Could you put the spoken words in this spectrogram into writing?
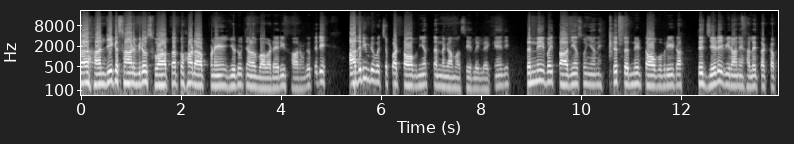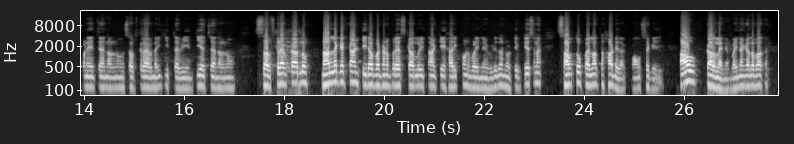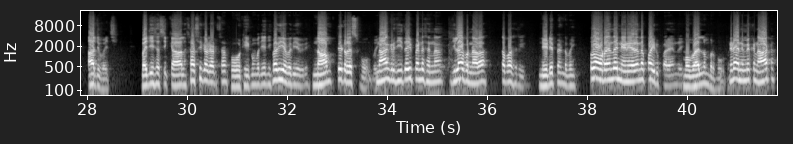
ਹਾਂਜੀ ਕਿਸਾਨ ਵੀਰੋ, ਸਵਾਗਤ ਆ ਤੁਹਾਡਾ ਆਪਣੇ YouTube channel Baba dairy farm ਦੇ ਉੱਤੇ। ਜੀ, ਅੱਜ ਦੀ ਵੀਡੀਓ ਵਿੱਚ ਆਪਾਂ ਟੌਪ ਦੀਆਂ ਤਿੰਨ ਗਾਵਾਂ ਸੇਲ ਲਈ ਲੈ ਕੇ ਆਏ ਜੀ। ਤਿੰਨੇ ਬਾਈ ਤਾਜ਼ੀਆਂ ਸੂਈਆਂ ਨੇ ਤੇ ਤਿੰਨੇ ਟੌਪ ਬਰੀਡ ਆ। ਤੇ ਜਿਹੜੇ ਵੀਰਾਂ ਨੇ ਹਲੇ ਤੱਕ ਆਪਣੇ ਚੈਨਲ ਨੂੰ ਸਬਸਕ੍ਰਾਈਬ ਨਹੀਂ ਕੀਤਾ, ਬੇਨਤੀ ਆ ਚੈਨਲ ਨੂੰ ਸਬਸਕ੍ਰਾਈਬ ਕਰ ਲਓ। ਨਾਲ ਲੱਗਿਆ ਘੰਟੀ ਦਾ ਬਟਨ ਪ੍ਰੈਸ ਕਰ ਲਓ ਜੀ, ਤਾਂ ਕਿ ਹਰ ਇੱਕ ਹੋਣ ਵਾਲੀ ਨਵੀਂ ਵੀਡੀਓ ਦਾ ਨੋਟੀਫਿਕੇਸ਼ਨ ਸਭ ਤੋਂ ਪਹਿਲਾਂ ਤੁਹਾਡੇ ਤੱਕ ਪਹੁੰਚ ਸਕੇ ਜੀ। ਆਓ, ਕਰ ਲੈਨੇ ਬਾਈ ਨਾਲ ਗੱਲਬਾਤ। ਅੱਜ ਬਾਈ ਜੀ ਬਾਈ ਜੀ ਸਤਿ ਸ਼੍ਰੀ ਅਕਾਲ। ਸਤਿ ਸ਼੍ਰੀ ਅਕਾਲ ਡਾਕਟਰ ਸਾਹਿਬ। ਹੋ ਠੀਕ ਹੋ ਵਧੀਆ ਜੀ? ਵਧੀਆ ਵਧੀਆ ਵੀਰੇ। ਨਾਮ ਤੇ ਐਡਰੈਸ ਬੋਲ ਬਾਈ ਨਾਂ ਗੁਰਜੀਤ ਹੈ ਜੀ ਪਿੰਡ ਸੰਨਾ ਜ਼ਿਲ੍ਹਾ ਬਰਨਾਲਾ ਤਪਾ ਸ੍ਰੀ ਨੇੜੇ ਪਿੰਡ ਬਾਈ? ਭਦੌੜ ਰਹਿੰਦਾ ਨੈਣੇ ਰਹਿੰਦਾ ਭਾਈ ਰੂਪਾ ਰਹਿੰਦਾ ਜੀ। ਮੋਬਾਈਲ ਨੰਬਰ ਬੋਲ ਦਿਓ। 9961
